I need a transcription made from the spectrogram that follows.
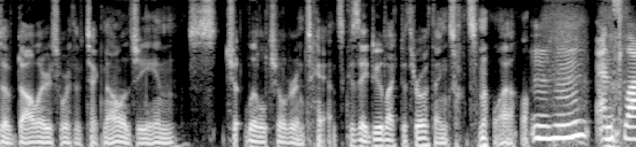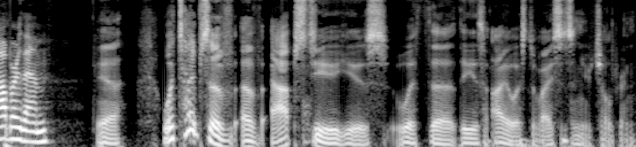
of dollars worth of technology in ch- little children's hands because they do like to throw things once in a while. And slobber them. Yeah. What types of, of apps do you use with uh, these iOS devices and your children?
